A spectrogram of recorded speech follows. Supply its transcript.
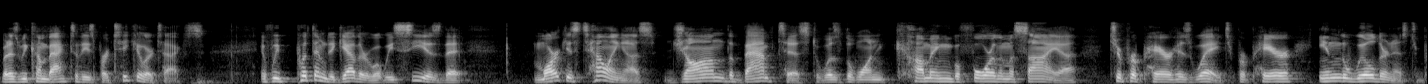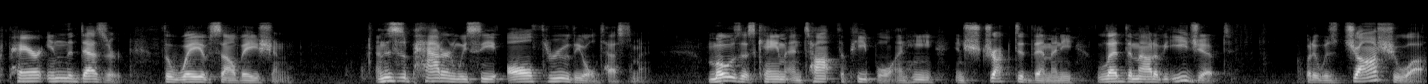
But as we come back to these particular texts, if we put them together, what we see is that Mark is telling us John the Baptist was the one coming before the Messiah to prepare his way, to prepare in the wilderness, to prepare in the desert the way of salvation. And this is a pattern we see all through the Old Testament. Moses came and taught the people, and he instructed them, and he led them out of Egypt. But it was Joshua,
